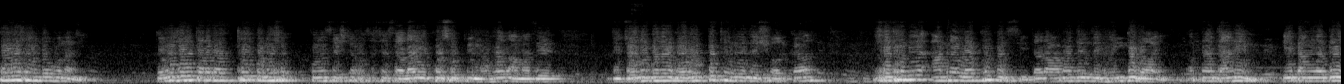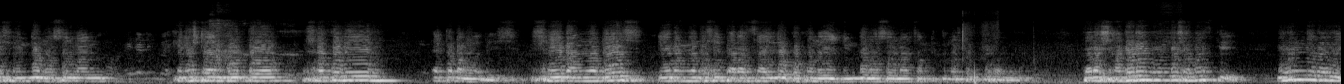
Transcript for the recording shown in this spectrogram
কোনো সম্ভাবনা নেই। তবে যদি তারা ব্যর্থ কোনো কোনো চেষ্টা প্রচেষ্টা চালায় কুশক্তি মহল আমাদের যে জনগণের থেকে যে সরকার, সেখানে আমরা লক্ষ্য করছি, তারা আমাদের যে হিন্দু ভাই, আপনারা জানেন, এই বাংলাদেশ হিন্দু মুসলমান খ্রিস্টান বৌদ্ধ সকলের একটা বাংলাদেশ। সেই বাংলাদেশ, এই বাংলাদেশে তারা চাইলে কখনো এই হিন্দু মুসলমান সম্পৃক্তি নষ্ট করতে পারবে না। তারা সাধারণ হিন্দু সমাজকে বিভিন্নভাবে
